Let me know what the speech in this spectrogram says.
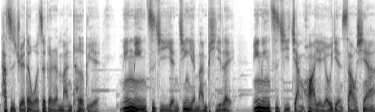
他只觉得我这个人蛮特别，明明自己眼睛也蛮疲累。明明自己讲话也有一点烧瞎，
